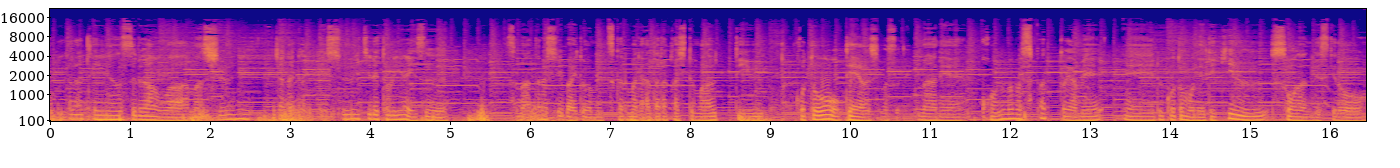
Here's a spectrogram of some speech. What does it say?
僕から提案する案は、まあ週2じゃなくて、週1でとりあえず、その新しいバイトが見つかるまで働かせてもらうっていうことを提案します。まあね、このままスパッと辞めえーることもね、できるそうなんですけど、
